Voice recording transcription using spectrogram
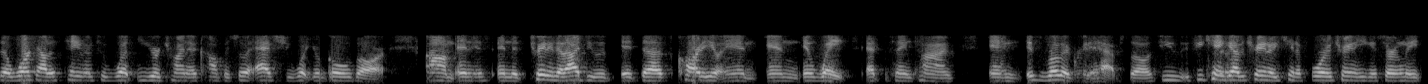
the workout is tailored to what you're trying to accomplish. So it asks you what your goals are. Um, and it's, and the training that I do, it does cardio and and and weights at the same time, and it's really a great app. So if you if you can't get a trainer, you can't afford a trainer, you can certainly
